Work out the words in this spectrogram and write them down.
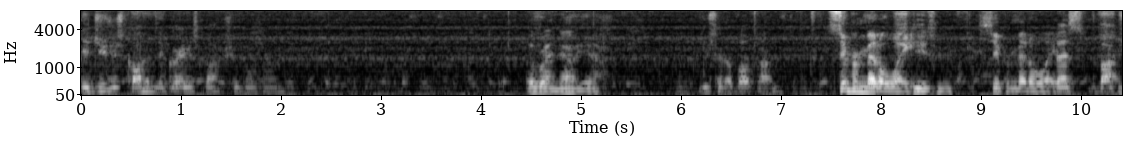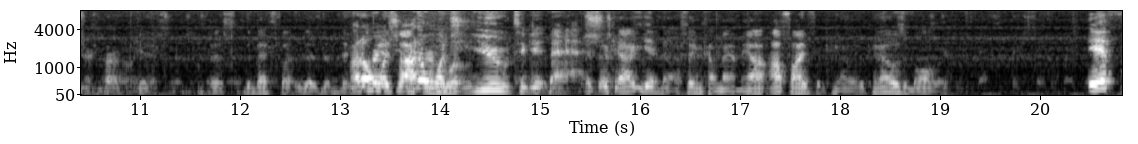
Did you just call him the greatest boxer of all time? Of right now, yeah. You said of all time. Super middleweight. Excuse me. Super middleweight. Best boxer currently. Yes, the best, the best, the, the, the I don't want you, I don't want you to get bashed. It's okay. I can get back. They can come at me. I'll, I'll fight for Canelo. Canelo's a baller. If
